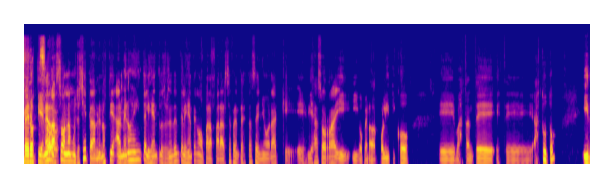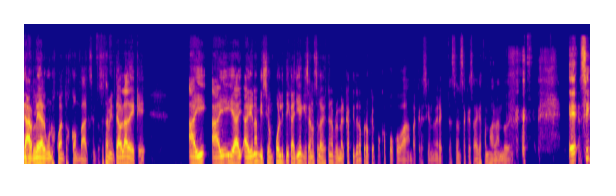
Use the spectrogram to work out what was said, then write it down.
pero tiene so- razón la muchachita, al menos, al menos es inteligente, lo suficiente inteligente como para pararse frente a esta señora que es vieja zorra y, y operador político eh, bastante este, astuto y darle algunos cuantos comebacks. Entonces también te habla de que hay, hay, hay, hay una ambición política allí que quizás no se la ha visto en el primer capítulo, pero que poco a poco va, va creciendo. Mira, aquí está Sansa que sabe que estamos hablando de... Eh, sí.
